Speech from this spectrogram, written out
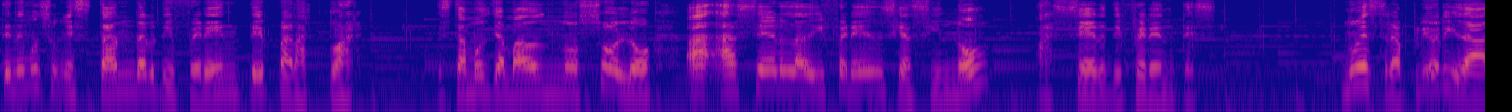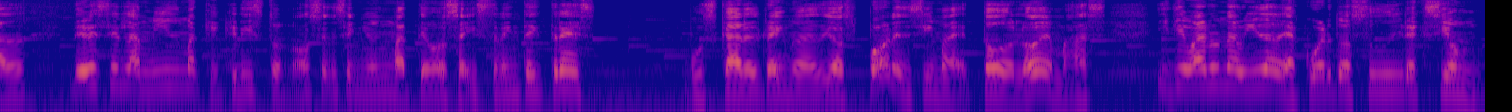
tenemos un estándar diferente para actuar. Estamos llamados no solo a hacer la diferencia, sino a ser diferentes. Nuestra prioridad debe ser la misma que Cristo nos enseñó en Mateo 6:33 buscar el reino de Dios por encima de todo lo demás y llevar una vida de acuerdo a su dirección,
